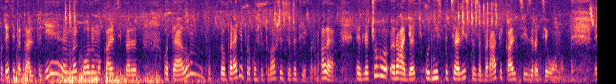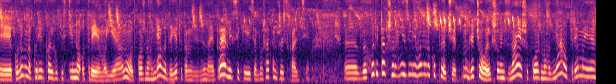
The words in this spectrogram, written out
ходити і так далі. Тоді ми колимо кальцій перед отелом, попередньо проконсультувавшись з лікарем. Але е, для чого радять одні спеціалісти забирати кальцій з раціону? Е, Коли вона корівка його постійно отримує, ну от кожного дня ви даєте там не знаю, премікс якийсь або ще там щось з кальцієм. Е, Виходить так, що організм його не накопичує. Ну для чого? Якщо він знає, що кожного дня отримує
